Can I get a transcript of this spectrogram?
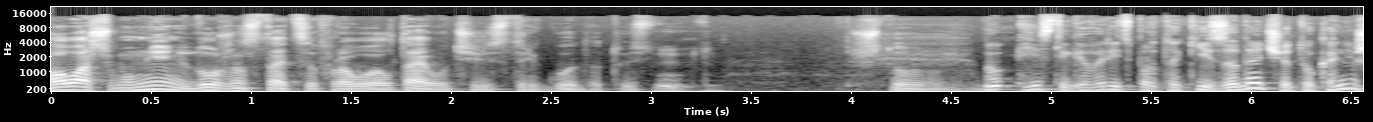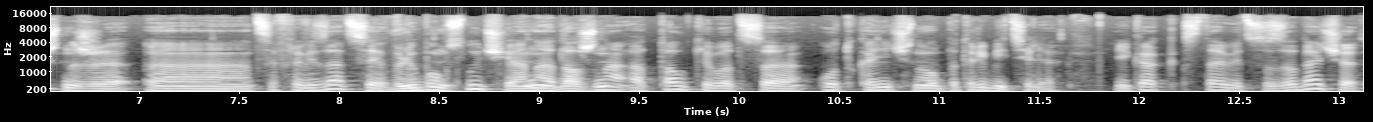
по вашему мнению, должен стать цифровой Алтай вот через три года? То есть, что... Ну, если говорить про такие задачи, то, конечно же, э, цифровизация в любом случае она должна отталкиваться от конечного потребителя. И как ставится задача,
